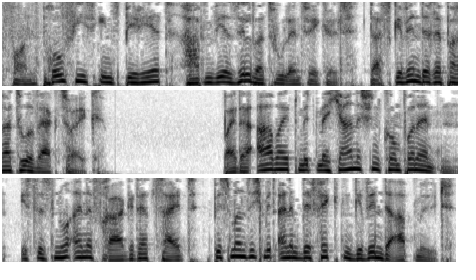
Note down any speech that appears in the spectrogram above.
Von Profis inspiriert haben wir Silbertool entwickelt, das Gewindereparaturwerkzeug. Bei der Arbeit mit mechanischen Komponenten ist es nur eine Frage der Zeit, bis man sich mit einem defekten Gewinde abmüht.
